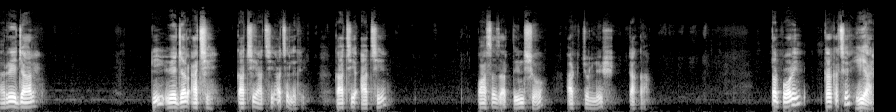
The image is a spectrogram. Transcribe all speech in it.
রেজার, কি? রেজার আছে, কাছে আছে আছে লেখে। কাছে আছে পাঁচ হাজার তিনশো আটচল্লিশ টাকা। তারপরে কার কাছে? হিয়ার।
